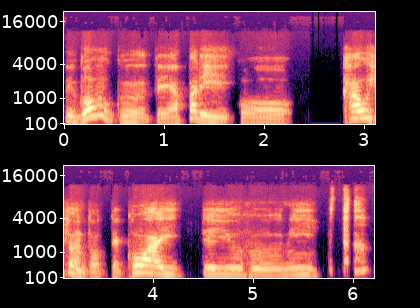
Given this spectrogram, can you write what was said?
呉服ってやっぱりこう、買う人にとって怖いっていうふうに、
